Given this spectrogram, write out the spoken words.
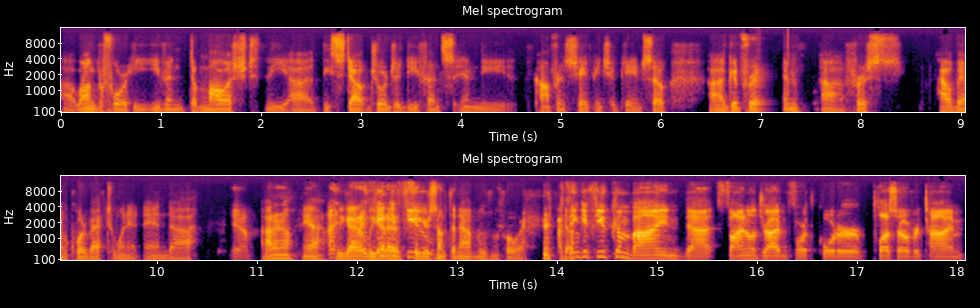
uh, long before he even demolished the uh, the stout Georgia defense in the conference championship game. So uh, good for him, uh, first Alabama quarterback to win it, and uh, Yeah. I don't know, yeah, we got we got to figure you- something out moving forward. I think if you combine that final drive in fourth quarter plus overtime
